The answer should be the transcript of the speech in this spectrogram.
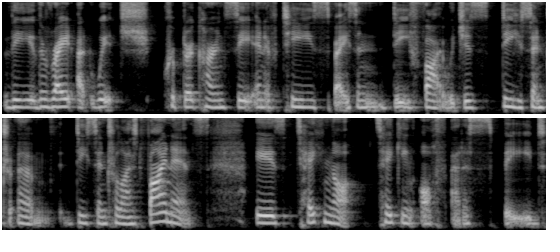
The the rate at which cryptocurrency, NFTs space, and DeFi, which is decentral, um, decentralized finance, is taking up taking off at a speed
